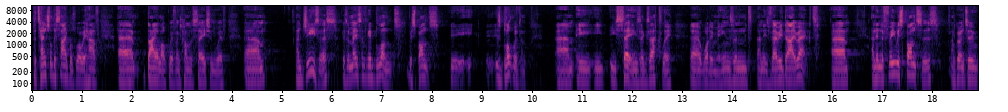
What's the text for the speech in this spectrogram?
potential disciples where we have dialogue with and conversation with. And Jesus is amazingly blunt response. Is blunt with them. Um, he, he, he, says exactly uh, what he means and, and he's very direct. Um, and in the three responses, I'm going to,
